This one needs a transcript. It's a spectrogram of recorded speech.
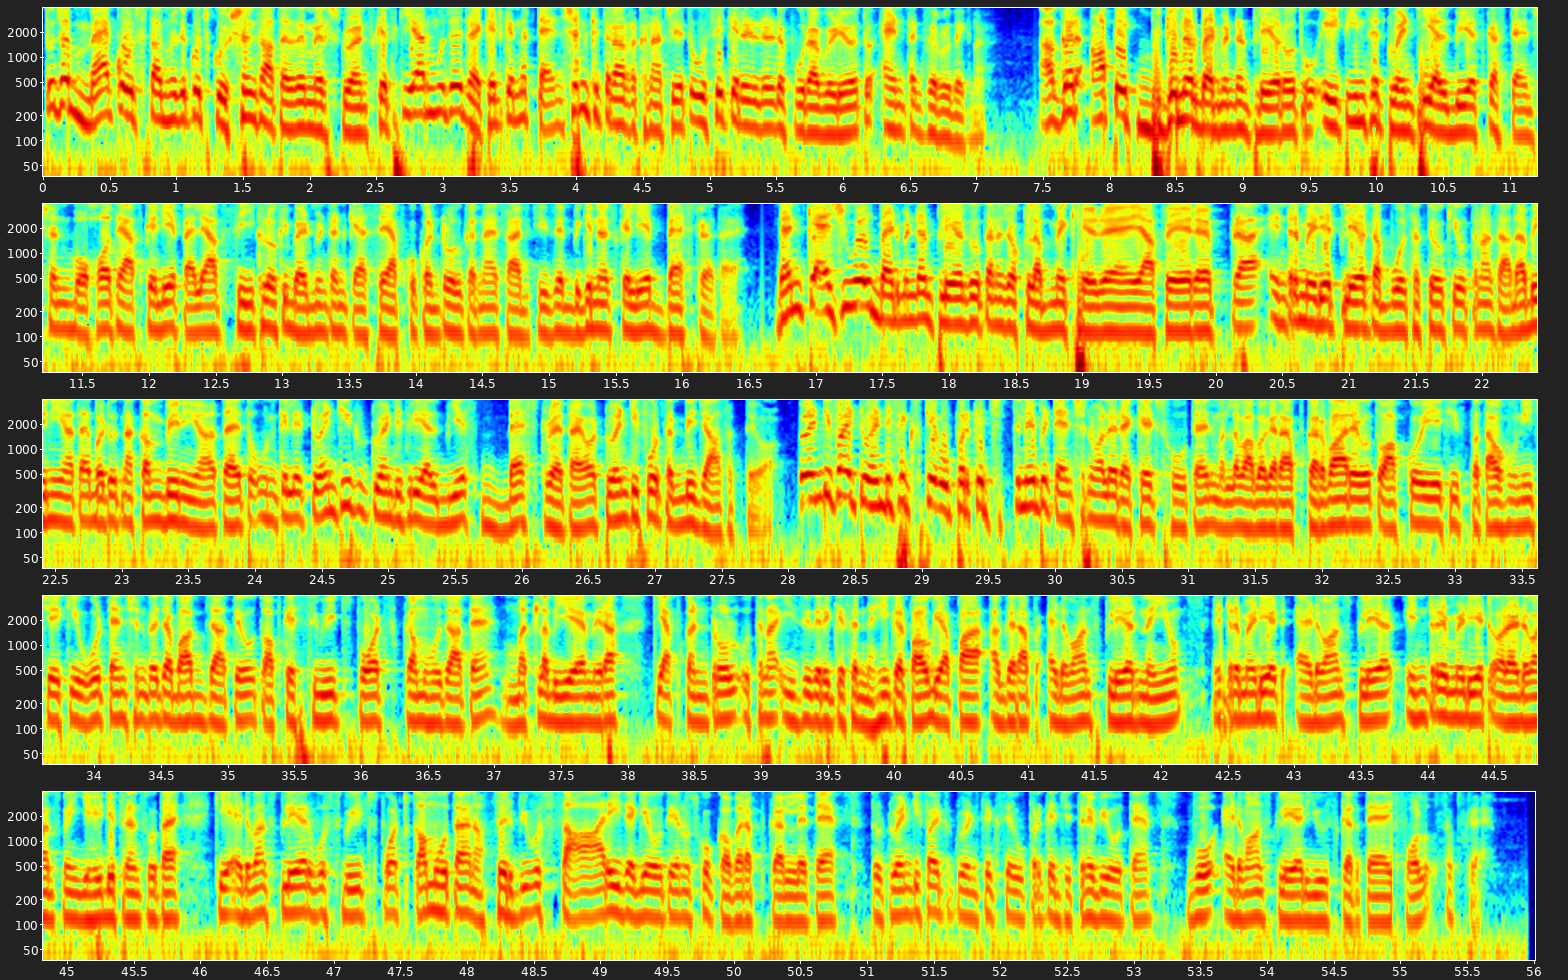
तो जब मैं कोच था, मुझे कुछ क्वेश्चंस आते थे मेरे स्टूडेंट्स के कि यार मुझे रैकेट के अंदर टेंशन कितना रखना चाहिए तो उसी के रिलेटेड पूरा वीडियो है तो एंड तक ज़रूर देखना। अगर आप एक बिगिनर बैडमिंटन प्लेयर हो तो 18 से 20 एलबीएस का टेंशन बहुत है आपके लिए। पहले आप सीख लो कि बैडमिंटन कैसे आपको कंट्रोल करना है, सारी चीज़ें बिगिनर्स के लिए बेस्ट रहता है। देन कैजुअल बैडमिंटन प्लेयर्स होते हैं जो क्लब में खेल रहे हैं या फिर इंटरमीडिएट प्लेयर्स आप बोल सकते हो कि उतना ज़्यादा भी नहीं आता है बट उतना कम भी नहीं आता है तो उनके लिए 20 to 23 three L B S best रहता है और 24 तक भी जा सकते हो आप। 25 26 के ऊपर के जितने भी टेंशन वाले रैकेट्स होते हैं मतलब अब अगर आप करवा रहे हो तो आपको ये चीज़ पता होनी चाहिए कि वो टेंशन पे जब आप जाते हो तो आपके स्वीट स्पॉट्स कम हो जाते हैं। मतलब ये है मेरा कि आप कंट्रोल उतना ईजी तरीके से नहीं कर पाओगे। आप अगर आप एडवांस प्लेयर नहीं हो इंटरमीडिएट एडवांस प्लेयर इंटरमीडिएट और एडवांस में यही डिफरेंस होता है कि एडवांस प्लेयर वो स्वीट स्पॉट कम होता है ना, फिर भी वो सारी जगह होती है ना उसको कवर अप कर लेते हैं। तो 25 टू 26 से ऊपर के जितने भी होते हैं, वो एडवांस प्लेयर यूज़ करते हैं। Follow subscribe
